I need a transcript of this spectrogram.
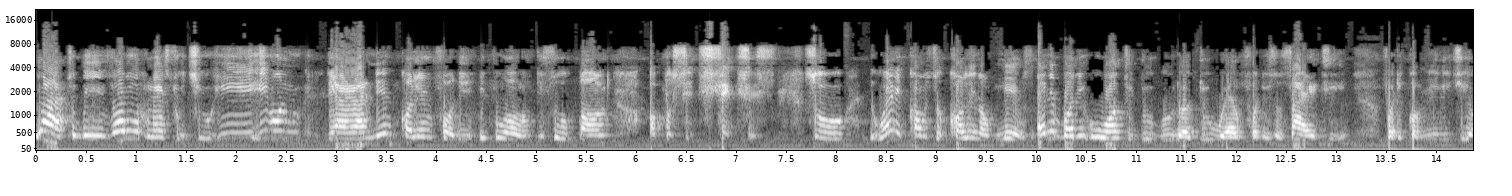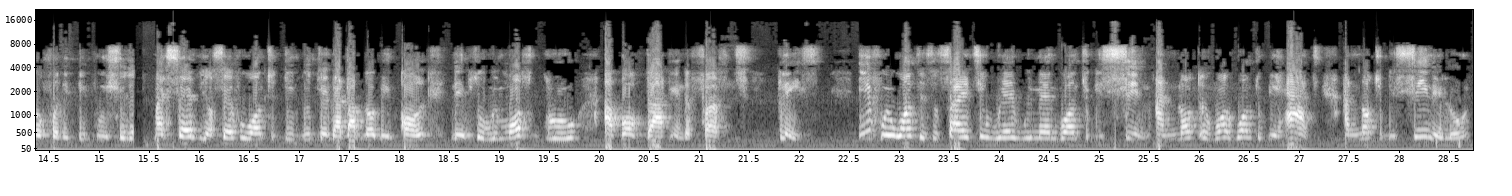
yeah, to be very honest with you, he even there are name calling for the people of the so-called opposite sexes. So when it comes to calling of names, anybody who wants to do good or do well for the society, for the community, or for the people should myself, yourself, who want to do good things that have not been called names. So we must grow above that in the first place if we want a society where women want to be seen and not uh, want, want to be heard and not to be seen alone,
